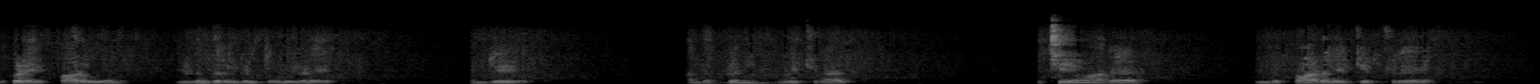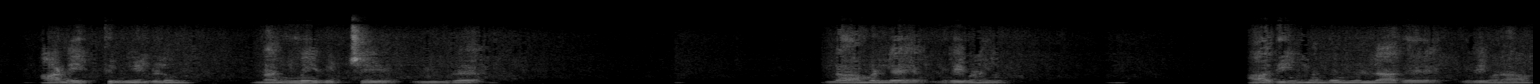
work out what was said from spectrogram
புகழை பாடுவோம். எழுந்திருங்கள் தோழிகளே என்று அந்த பெண் உரைக்கிறாள். நிச்சயமாக இந்த பாடலை கேட்கிற அனைத்து உயிர்களும் நன்மை பெற்று உயிர எல்லாம் வல்ல இறைவனை ஆதியும் மந்தமும் இல்லாத இறைவனாம்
